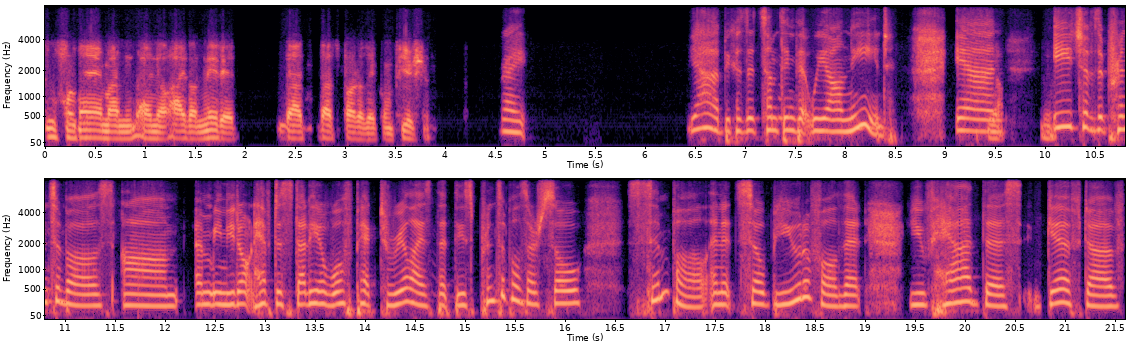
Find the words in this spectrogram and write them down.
do for them and I know I don't need it. That that's part of the confusion. Right. Yeah, because it's something that we all need. And yeah each of the principles um, i mean you don't have to study a wolf pack to realize that these principles are so simple and it's so beautiful that you've had this gift of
